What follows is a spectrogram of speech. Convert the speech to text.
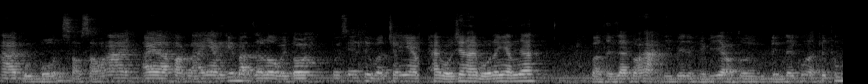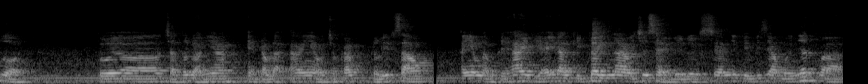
244 662 hay là hoặc là anh em kết bạn Zalo với tôi tôi sẽ tư vấn cho anh em. 24 trên 24 anh em nhé và thời gian có hạn thì bây giờ cái video của tôi đến đây cũng là kết thúc rồi. Tôi uh, chào tất cả anh em. Hẹn gặp lại các anh em trong các clip sau. Anh em làm thấy hay thì hãy đăng ký kênh like và chia sẻ để được xem những cái video mới nhất và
